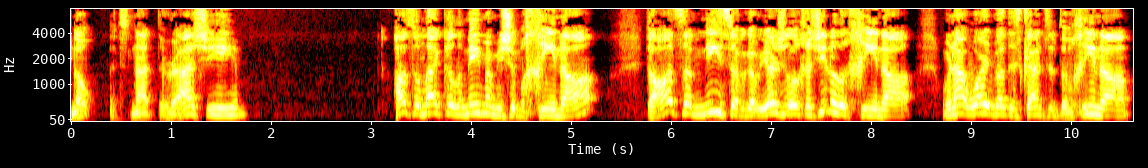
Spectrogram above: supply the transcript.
No, that's not the Rashi. Hasam leka lemeimer mishum china. The hasam misa chashina lechina. We're not worried about this concept of china.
